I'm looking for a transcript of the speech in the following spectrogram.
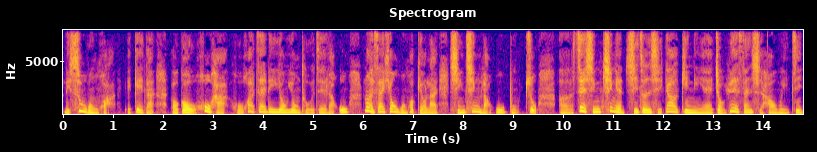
历史文化诶价值，哦，有户下。活化再利用用途的这个老屋，拢会使向文化局来申请老屋补助。呃，这申请的时阵是到今年的九月三十号为止。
